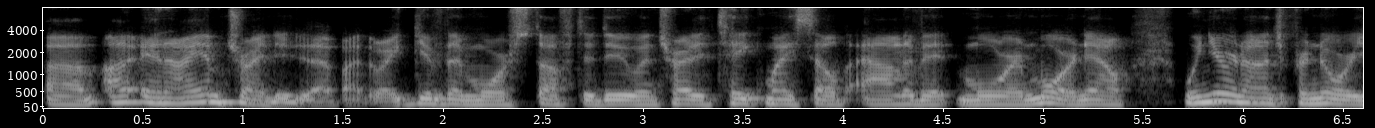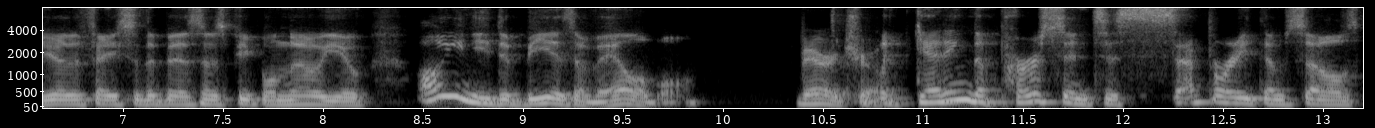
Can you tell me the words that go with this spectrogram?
um, I, and I am trying to do that, by the way, give them more stuff to do and try to take myself out of it more and more. Now, when you're an entrepreneur, you're the face of the business, people know you. All you need to be is available. Very true. But getting the person to separate themselves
